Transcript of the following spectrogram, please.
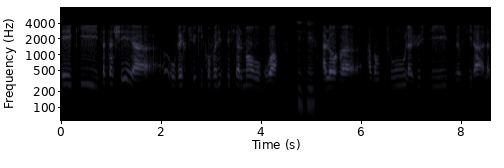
et qui s'attachaient à- aux vertus qui convenaient spécialement au roi. Mhm. Alors, euh, avant tout, la justice, mais aussi la, la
